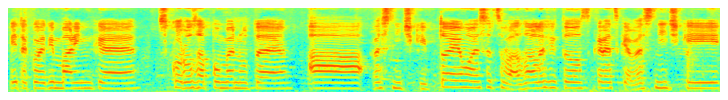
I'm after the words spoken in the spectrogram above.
I takové ty malinké, skoro zapomenuté a vesničky. To je moje srdcová záležitost, krécké vesničky.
